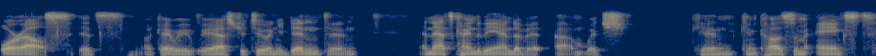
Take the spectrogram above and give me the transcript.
or else. It's okay, we, we asked you to and you didn't. And and that's kind of the end of it, um, which can can cause some angst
